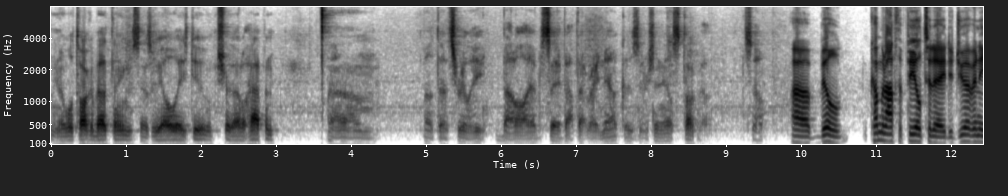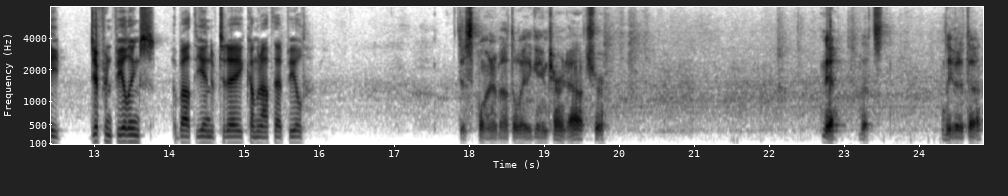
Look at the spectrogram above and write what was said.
you know we'll talk about things as we always do. I'm sure that'll happen. Um, but that's really about all I have to say about that right now because there's anything else to talk about. So, uh, Bill, coming off the field today, did you have any different feelings about the end of today coming off that field? Disappointed about the way the game turned out, sure. Yeah, let's leave it at that.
